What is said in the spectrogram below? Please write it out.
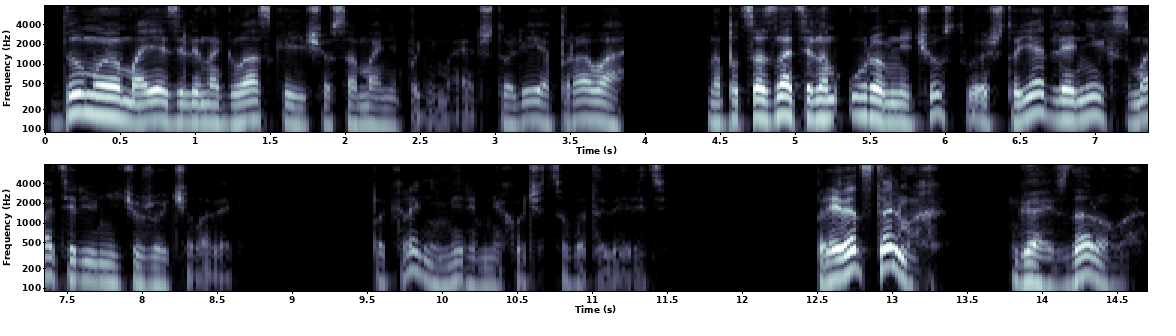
Думаю, моя зеленоглазка еще сама не понимает, что Лия права. На подсознательном уровне чувствую, что я для них с матерью не чужой человек. По крайней мере, мне хочется в это верить. «Привет, Стельмах!» «Гай, здорово!»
